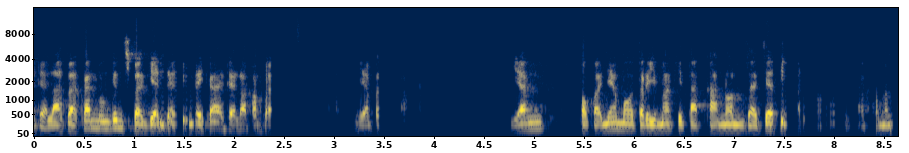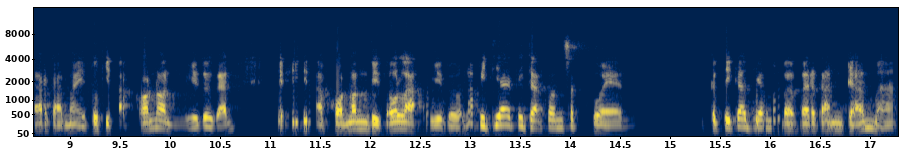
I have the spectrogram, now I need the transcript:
adalah bahkan mungkin sebagian dari mereka adalah ya, yang pokoknya mau terima kitab kanon saja tidak mau kitab komentar karena itu kitab konon gitu kan. Jadi kitab konon ditolak gitu. Tapi dia tidak konsekuen. Ketika dia membabarkan dhamma,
